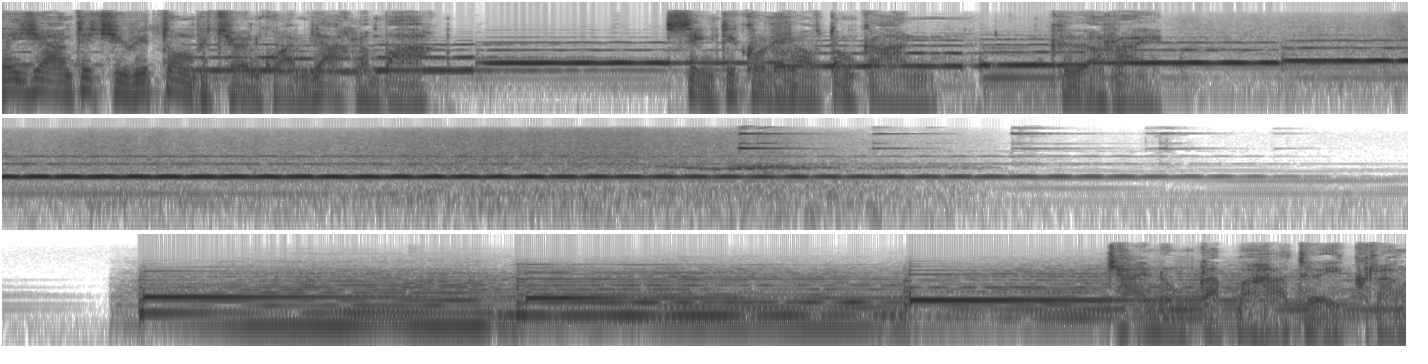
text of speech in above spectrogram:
ในยามที่ชีวิตต้องเผชิญความยากลำบาก สิ่งที่คนเราต้องการคืออะไร ชายหนุ่มกลับมาหาเธออีกครั้ง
